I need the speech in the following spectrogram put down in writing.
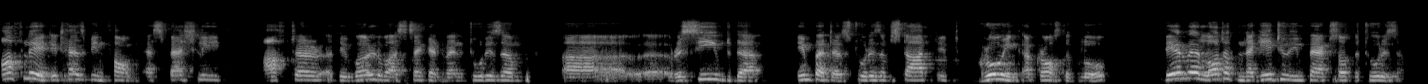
of late, it has been found, especially after the World War II, when tourism uh, received the impetus, tourism started growing across the globe, there were a lot of negative impacts of the tourism.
